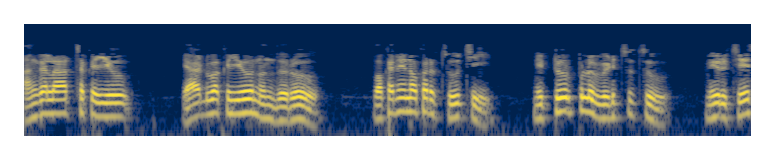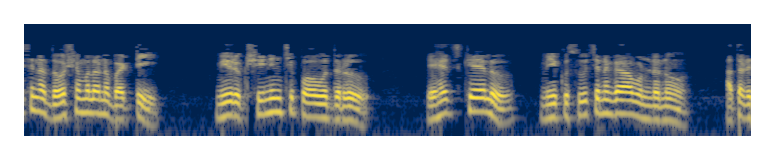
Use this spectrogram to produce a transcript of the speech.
అంగలార్చకయు యాడ్వకయు నుందురు. ఒకరినొకరు చూచి నిట్టూర్పులు విడుచుచు మీరు చేసిన దోషములను బట్టి మీరు క్షీణించిపోవుదురు. ఎహెచ్కేలు మీకు సూచనగా ఉండును. అతడు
